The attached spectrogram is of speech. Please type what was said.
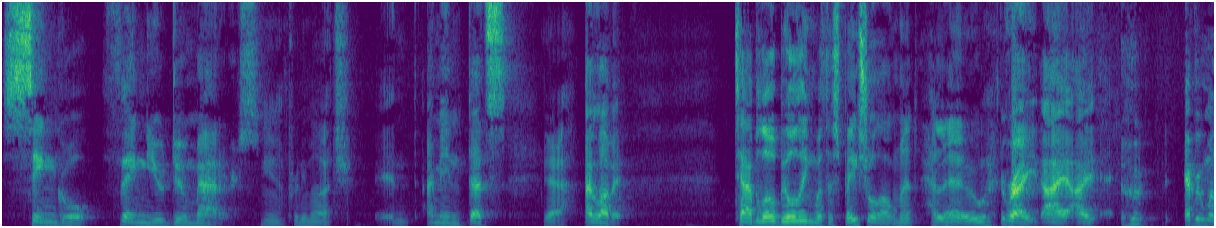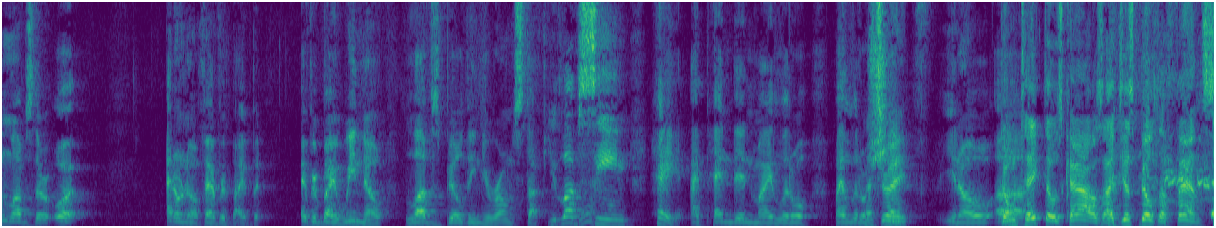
single thing you do matters. yeah. Pretty much. And I mean, that's Yeah. I love it. Tableau building with a spatial element. Hello. Right. I, I who everyone loves their or I don't know if everybody, but everybody we know loves building your own stuff. You love seeing, hey, I penned in my little my little That's sheet. right. You know, Don't uh, take those cows. I just built a fence.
